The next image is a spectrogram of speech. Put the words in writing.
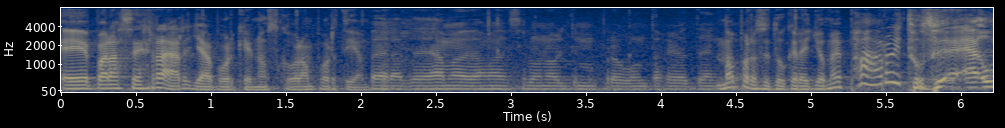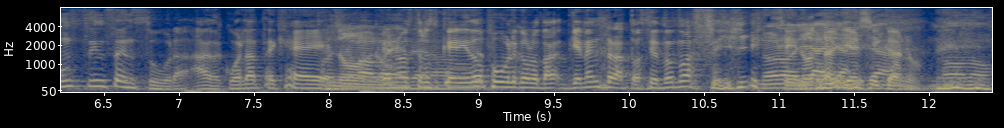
Eh, para cerrar, ya porque nos cobran por tiempo. Espérate, déjame, déjame hacer una última pregunta que yo tengo. No, pero si tú quieres, yo me paro y tú, aún sin censura. Acuérdate que, No, que no. nuestros No. queridos públicos tienen rato haciéndonos así. Si no está Jessica, no. No, no.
